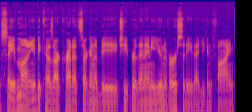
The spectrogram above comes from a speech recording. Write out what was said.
save money because our credits are going to be cheaper than any university that you can find.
